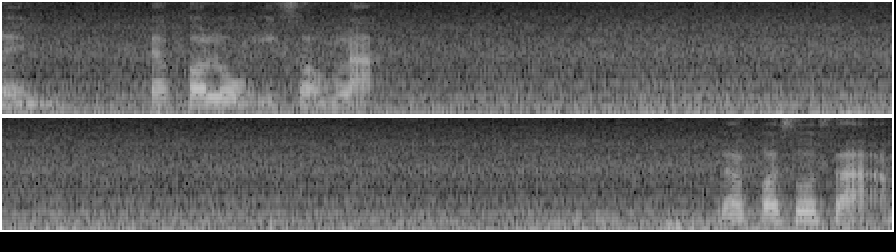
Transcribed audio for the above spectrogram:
หนึ่งแล้วก็ลงอีกสองหลัก แล้วก็โซ่สาม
